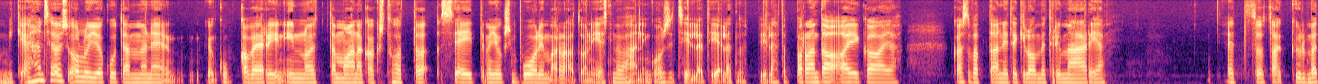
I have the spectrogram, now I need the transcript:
mikähän se olisi ollut joku tämmöinen, joku kaveriin innoittamana 2007 juoksin puolimaratoni ja sitten mä vähän niin kuin sit sillä tiellä, että pitää lähteä parantaa aikaa ja kasvattaa niitä kilometrimääriä. Että tota, kyllä mä,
